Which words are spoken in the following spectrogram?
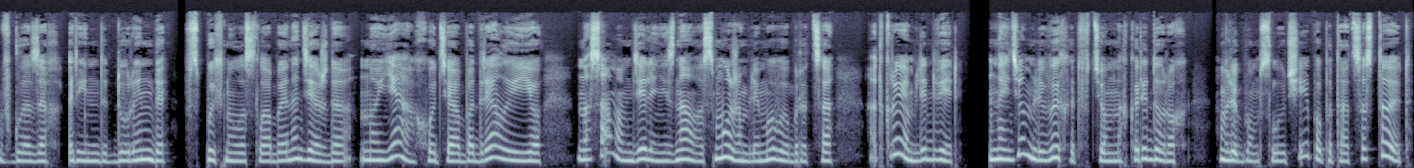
В глазах Ринды-Дуринды вспыхнула слабая надежда, но я, хоть и ободряла ее, на самом деле не знала, сможем ли мы выбраться, откроем ли дверь, найдем ли выход в темных коридорах. В любом случае попытаться стоит.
